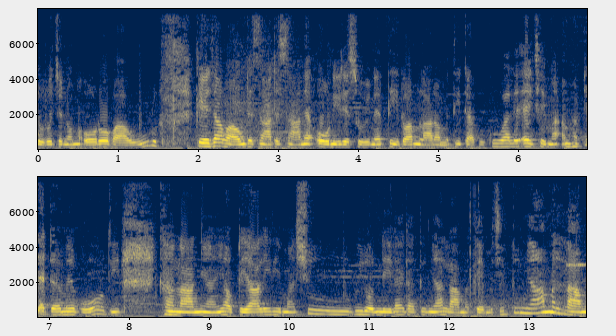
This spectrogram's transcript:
လိုတော့ကျွန်တော်မအော်တော့ပါဘူးလို့ကဲကြပါအောင်တစားတစားနဲ့အော်နေတယ်ဆိုရင်လည်းတည်သွားမလားတော့မသိတတ်ဘူးကိုကလည်းအဲ့အချိန်မှာအမပြတ်တမ်းပဲပေါ့ဒီခန္ဓာညံရောက်တရားလေးတွေမှာရှုပြီးတော့နေလိုက်တာသူများလာမကဲမချင်းသူများမလာမ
